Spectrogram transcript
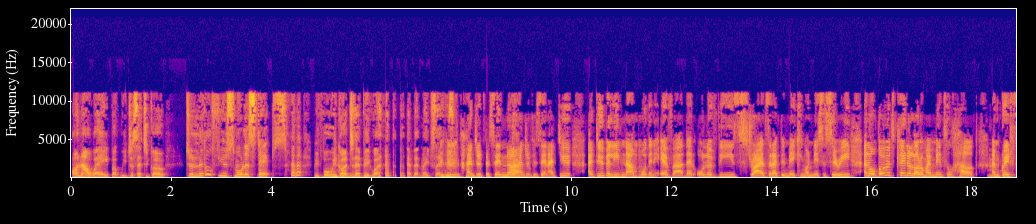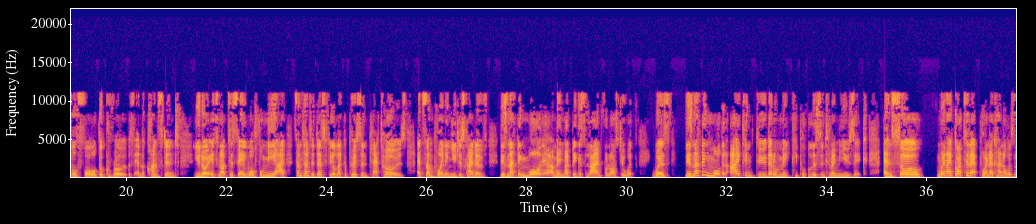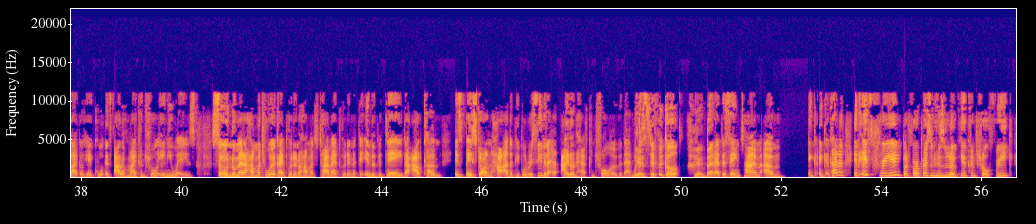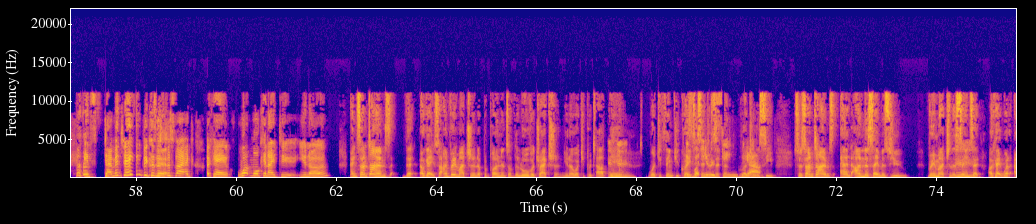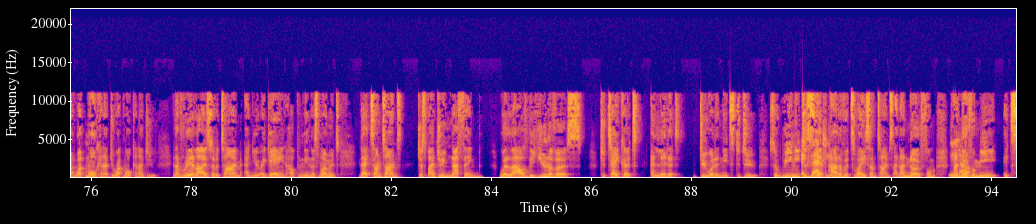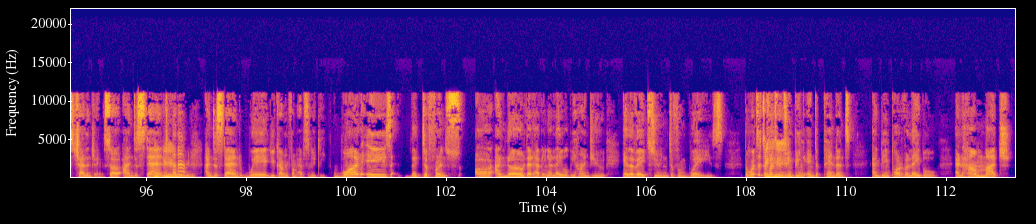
on our way, but we just had to go to a little few smaller steps before we got to that big one. if that makes sense. 100 mm-hmm. percent. No, hundred percent. I do. I do believe now more than ever that all of these strides that I've been making are necessary. And although it's played a lot on my mental health, mm. I'm grateful for the growth and the constant. You know, it's not to say, well, for me, I sometimes it does feel like a person plateaus at some point, and you just kind of there's nothing more. I mean, my biggest line for last year was was there's nothing more that I can do that'll make people listen to my music. And so when I got to that point, I kind of was like, okay, cool. It's out of my control anyways. So no matter how much work I put in or how much time I put in, at the end of the day, the outcome is based on how other people receive it. And I don't have control over that, which yes. is difficult. Yeah. But at the same time, um, it, it, kind of it is freeing, but for a person who's low key a control freak, it's damaging because it's just like, okay, what more can I do? You know? And sometimes that okay, so I'm very much in a proponent of the law of attraction. You know, what you put out there, mm-hmm. what you think you create, etc., etc., what yeah. you receive. So sometimes, and I'm the same as you, very much in the mm. sense that okay, what what more can I do? What more can I do? And I've realized over time, and you again helping me in this moment, that sometimes just by doing nothing, we allow the universe to take it and let it do what it needs to do. So we need to exactly. step out of its way sometimes. And I know for, yeah. I know for me, it's challenging. So I understand, mm-hmm. understand where you're coming from. Absolutely. What is the difference? Uh, I know that having a label behind you elevates you in different ways, but what's the difference mm-hmm. between being independent and being part of a label? And how much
